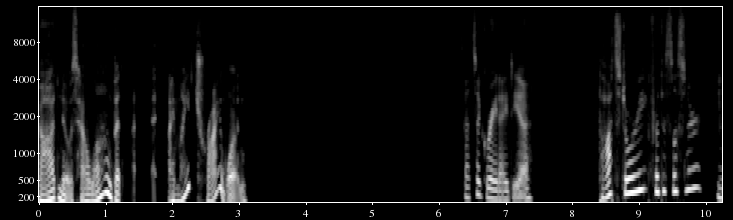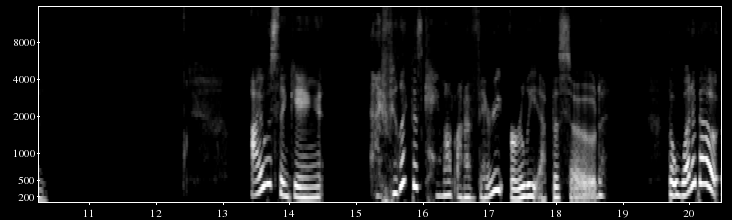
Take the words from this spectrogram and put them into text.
God knows how long, but I, I might try one. That's a great idea. Thought Doree for this listener? Hmm. I was thinking, and I feel like this came up on a very early episode, but what about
